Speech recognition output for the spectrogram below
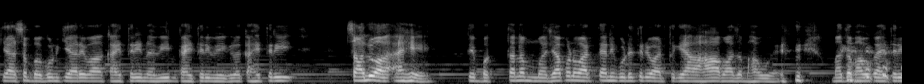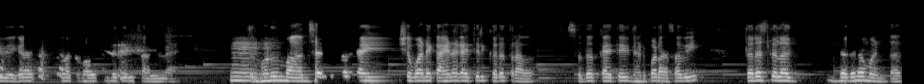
की असं बघून की अरे वा काहीतरी नवीन काहीतरी वेगळं काहीतरी चालू आहे. ते बघताना मजा पण वाटते आणि कुठेतरी वाटतं की हा हा माझा भाऊ आहे. माझा भाऊ काहीतरी वेगळा माझा भाऊ कुठेतरी चाललाय. तर म्हणून माणसाने पण काही हिशोबाने काही ना काहीतरी करत राहावं. सतत काहीतरी धडपड असावी तरच त्याला जगणं म्हणतात.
